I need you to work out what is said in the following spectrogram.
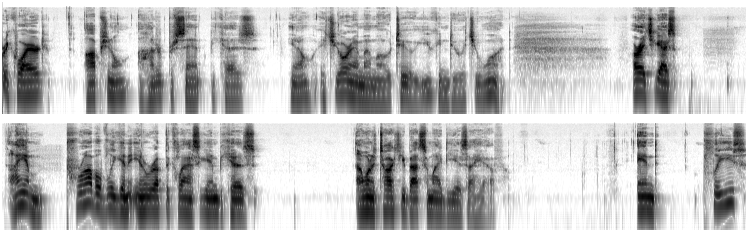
required, optional, 100% because, you know, it's your MMO too. You can do what you want. All right, you guys, I am probably going to interrupt the class again because I want to talk to you about some ideas I have. And please,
